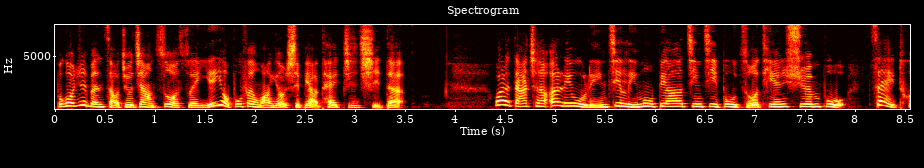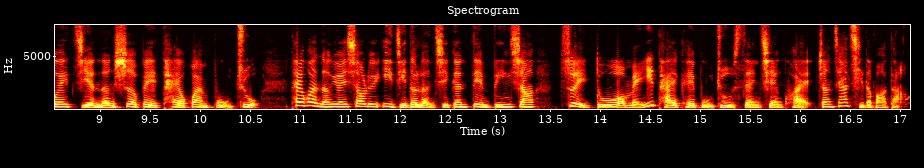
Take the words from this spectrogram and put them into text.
不过日本早就这样做，所以也有部分网友是表态支持的。为了达成二零五零净零目标，经济部昨天宣布再推节能设备汰换补助，汰换能源效率一级的冷气跟电冰箱，最多每一台可以补助三千块。张佳琪的报道。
